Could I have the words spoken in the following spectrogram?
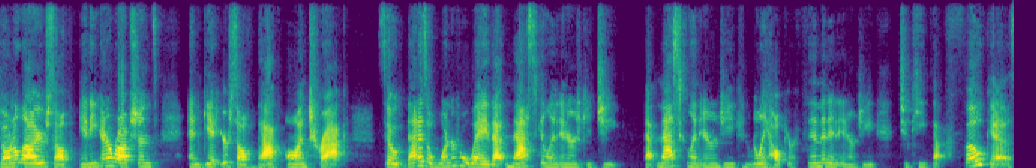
Don't allow yourself any interruptions and get yourself back on track. So that is a wonderful way that masculine energy that masculine energy can really help your feminine energy to keep that focus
